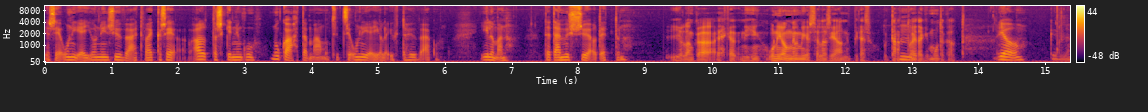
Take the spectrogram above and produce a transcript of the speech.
ja se uni ei ole niin syvä, että vaikka se auttaisikin niin kuin nukahtamaan, mutta sitten se uni ei ole yhtä hyvää kuin ilman tätä myssyä otettuna. Jolloin ehkä niihin uniongelmiin, jos sellaisia on, niin pitäisi tarttua mm. jotakin muuta kautta. Joo, kyllä.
